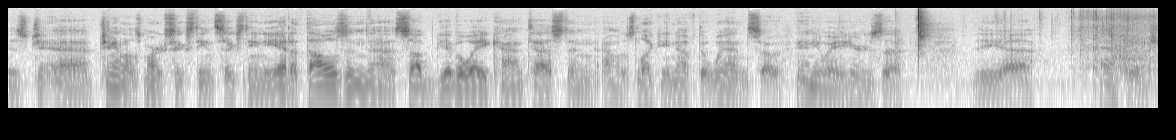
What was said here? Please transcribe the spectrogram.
his ch uh, channel is Mark 1616. He had a thousand uh, sub giveaway contest and I was lucky enough to win. So anyway, here's uh, the uh, package.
